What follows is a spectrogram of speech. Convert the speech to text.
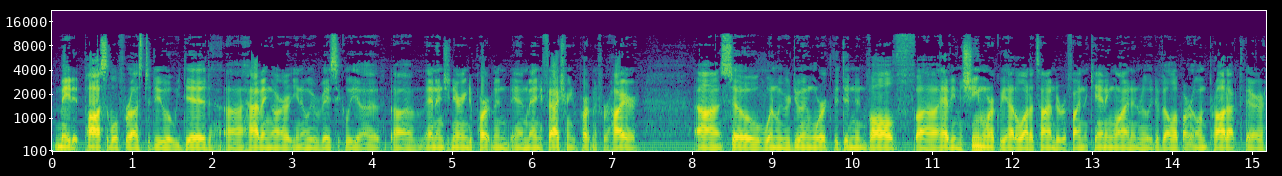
made it possible for us to do what we did. Uh, having our, you know, we were basically a, uh, an engineering department and manufacturing department for hire. Uh, so when we were doing work that didn't involve uh, heavy machine work, we had a lot of time to refine the canning line and really develop our own product there.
